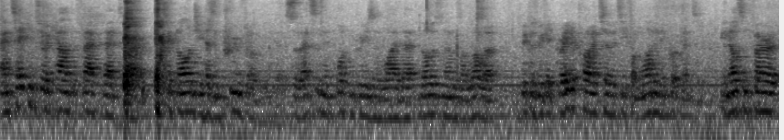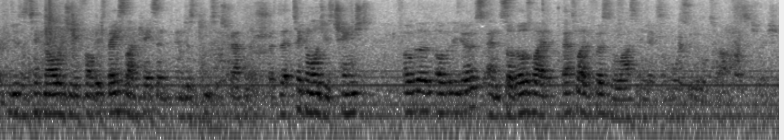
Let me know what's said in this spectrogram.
and take into account the fact that uh, technology has improved over the years. So that's an important reason why that, those numbers are lower, because we get greater productivity from modern equipment. The Nelson Farrar uses technology from its baseline case and, and just keeps extrapolating. But that technology has changed over the, over the years, and so those why that's why the first and the last index are more suitable to our situation.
